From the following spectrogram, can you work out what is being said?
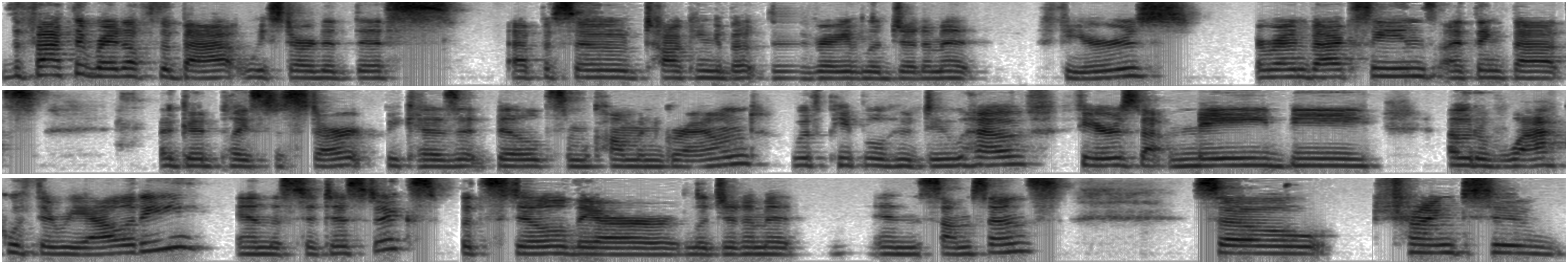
the fact that right off the bat we started this episode talking about the very legitimate fears around vaccines i think that's a good place to start because it builds some common ground with people who do have fears that may be out of whack with the reality and the statistics, but still they are legitimate in some sense. So trying to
